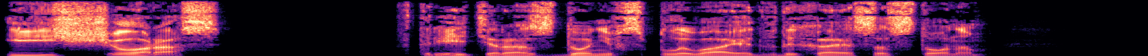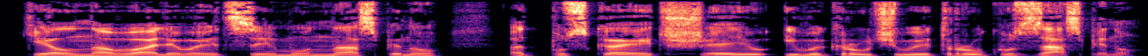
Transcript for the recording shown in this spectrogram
и еще раз. В третий раз Дони всплывает, вдыхая со стоном. Кел наваливается ему на спину, отпускает шею и выкручивает руку за спину.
